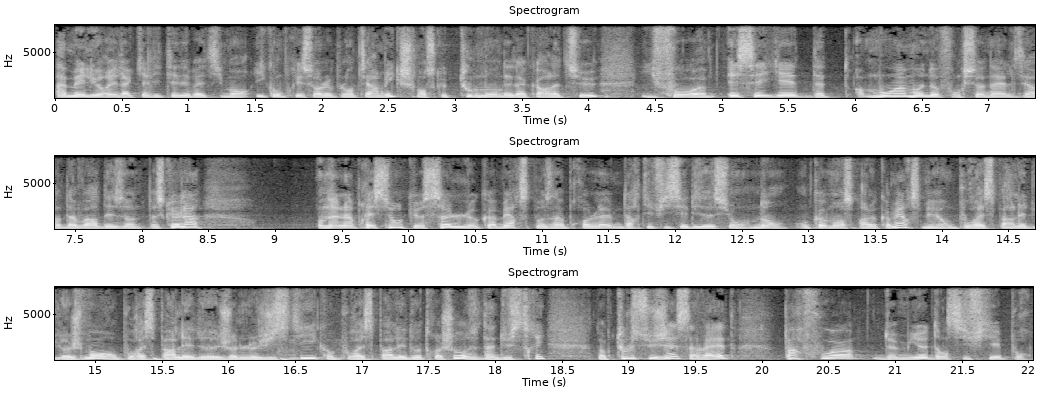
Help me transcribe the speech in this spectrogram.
améliorer la qualité des bâtiments, y compris sur le plan thermique. Je pense que tout le monde est d'accord là-dessus. Il faut essayer d'être moins monofonctionnel, c'est-à-dire d'avoir des zones. Parce que là, on a l'impression que seul le commerce pose un problème d'artificialisation. Non, on commence par le commerce, mais on pourrait se parler de logement, on pourrait se parler de jeunes logistiques, on pourrait se parler d'autres choses, d'industrie. Donc tout le sujet, ça va être parfois de mieux densifier pour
